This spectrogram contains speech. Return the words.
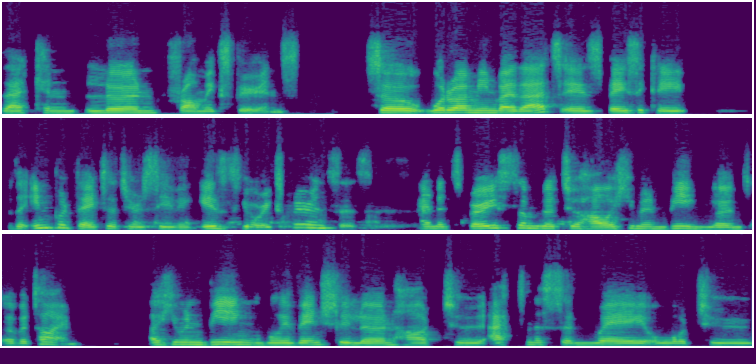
that can learn from experience. So what do I mean by that is basically the input data that you're receiving is your experiences. And it's very similar to how a human being learns over time. A human being will eventually learn how to act in a certain way or to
